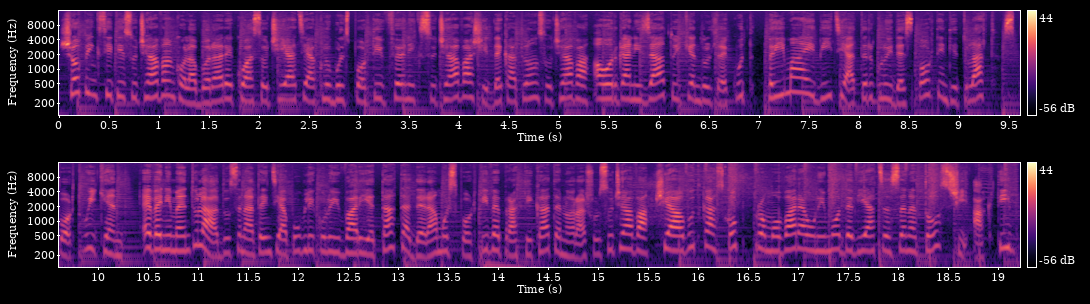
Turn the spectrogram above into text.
Shopping City Suceava, în colaborare cu Asociația Clubul Sportiv Phoenix Suceava și Decathlon Suceava, a organizat weekendul trecut prima ediție a târgului de sport intitulat Sport Weekend. Evenimentul a adus în atenția publicului varietatea de ramuri sportive practicate în orașul Suceava și a avut ca scop promovarea unui mod de viață sănătos și activ,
